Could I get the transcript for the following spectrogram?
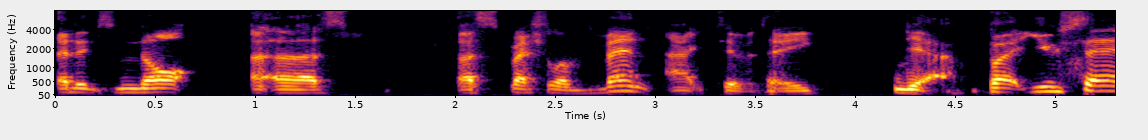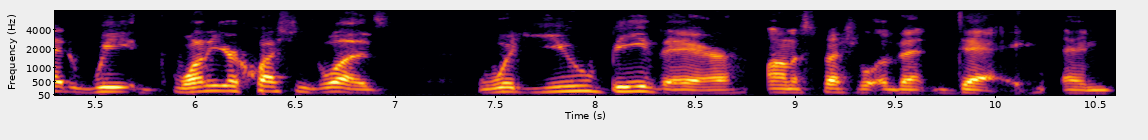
and it's not uh, a special event activity. Yeah, but you said we. One of your questions was, would you be there on a special event day? And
